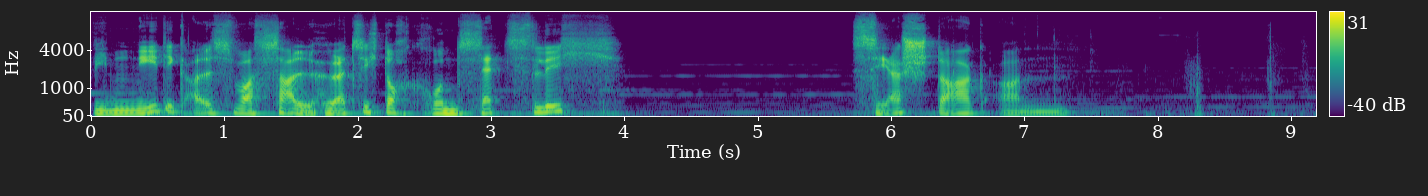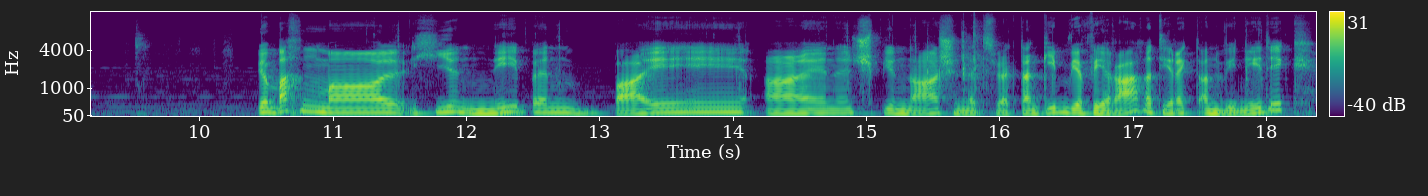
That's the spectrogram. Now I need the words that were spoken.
Venedig als Vasall hört sich doch grundsätzlich sehr stark an. Wir machen mal hier nebenbei ein Spionagenetzwerk. Dann geben wir Ferrara direkt an Venedig.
